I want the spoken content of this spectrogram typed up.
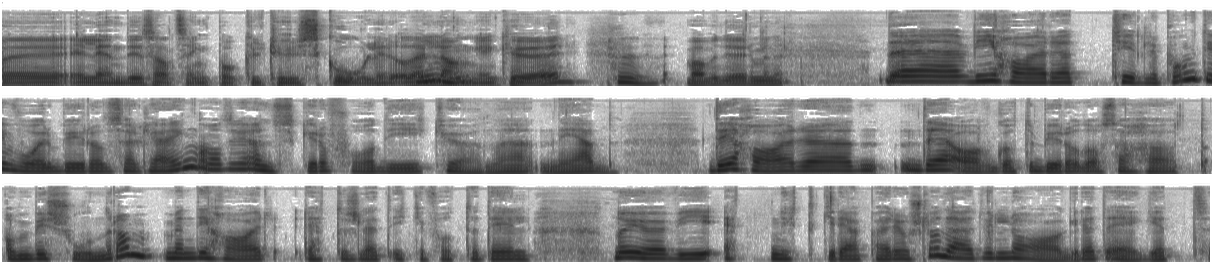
uh, elendig satsing på kulturskoler. Og det er mm. lange køer. Mm. Hva vil du gjøre med det? det? Vi har et tydelig punkt i vår byrådserklæring om at vi ønsker å få de køene ned. Det har eh, det avgåtte byrådet også hatt ambisjoner om, men de har rett og slett ikke fått det til. Nå gjør vi et nytt grep her i Oslo. Det er at vi lager eget,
